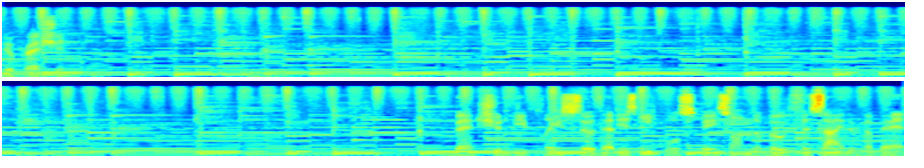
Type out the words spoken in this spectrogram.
depression. Bed should be placed so that is equal space on the both the side of the bed.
